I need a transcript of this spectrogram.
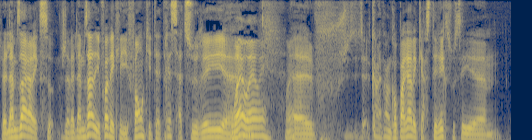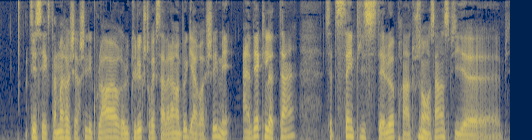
J'avais de la misère avec ça. J'avais de la misère des fois avec les fonds qui étaient très saturés. euh, Ouais, ouais, ouais. ouais. euh, quand, quand comparé avec Astérix où c'est tu sais, c'est extrêmement recherché les couleurs, Lucky Luke, je trouvais que ça avait l'air un peu garoché, mais avec le temps, cette simplicité-là prend tout son sens, puis, euh, puis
